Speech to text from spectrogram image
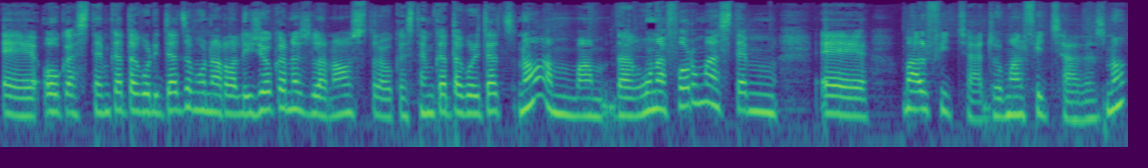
eh, o que estem categoritzats en una religió que no és la nostra, o que estem categoritzats, no? d'alguna forma estem eh, mal fitxats o mal fitxades. No?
